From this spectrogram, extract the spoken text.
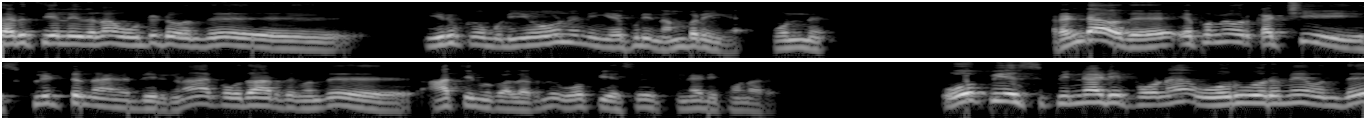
கருத்தியல் இதெல்லாம் விட்டுட்டு வந்து இருக்க முடியும்னு நீங்க எப்படி நம்புறீங்க? ஒன்று ரெண்டாவது எப்பவுமே ஒரு கட்சி ஸ்பிளிட்னா எப்படி இருக்குன்னா இப்போ உதாரணத்துக்கு வந்து அதிமுகல இருந்து ஓபிஎஸ் பின்னாடி போனார். ஓபிஎஸ் பின்னாடி போன ஒருவருமே வந்து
